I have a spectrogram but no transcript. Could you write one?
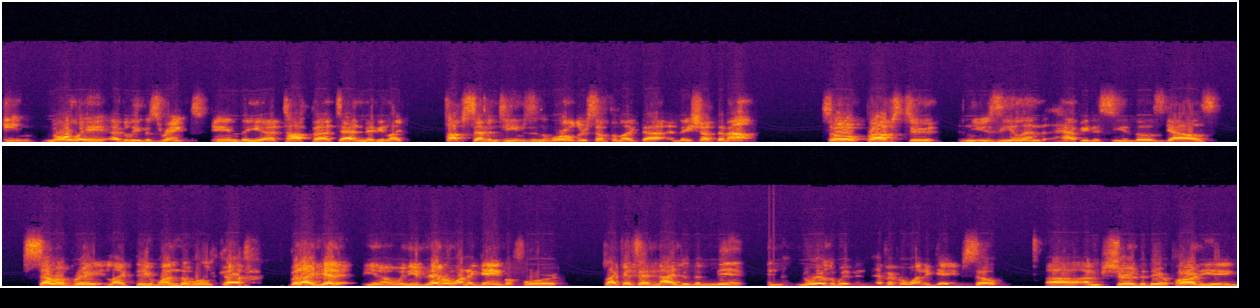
team. Norway, I believe, is ranked in the uh, top uh, 10, maybe like top seven teams in the world or something like that. And they shut them out. So props to New Zealand. Happy to see those gals celebrate like they won the World Cup. But I get it. You know, when you've never won a game before, like I said, neither the men nor the women have ever won a game. So uh, I'm sure that they are partying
